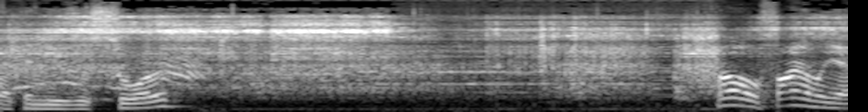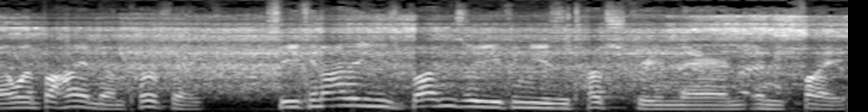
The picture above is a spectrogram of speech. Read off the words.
I can use a sword. Oh, finally, I went behind them. Perfect. So you can either use buttons or you can use a touchscreen there and, and fight.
